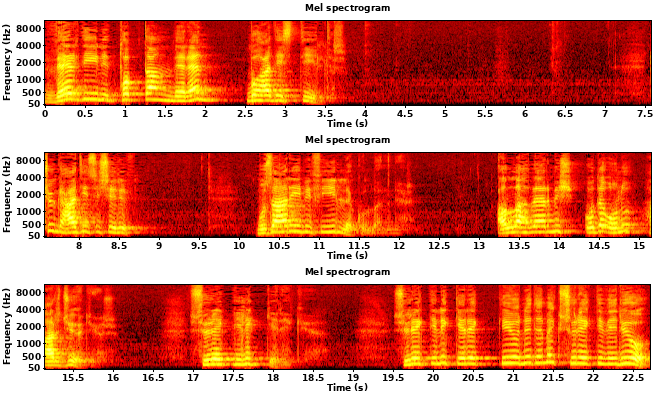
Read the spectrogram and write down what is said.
Verdiğini toptan veren bu hadis değildir. Çünkü hadisi şerif muzari bir fiille kullanılıyor. Allah vermiş, o da onu harcıyor diyor. Süreklilik gerekiyor. Süreklilik gerekiyor ne demek? Sürekli veriyor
